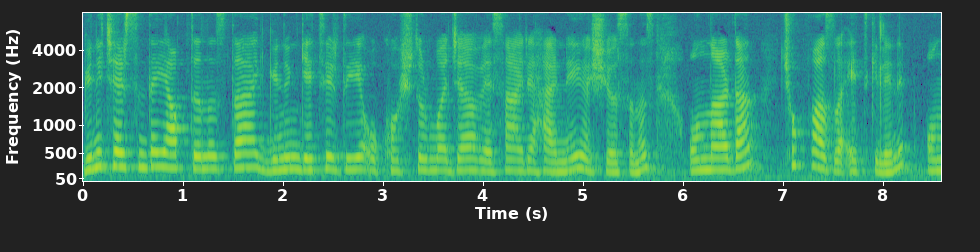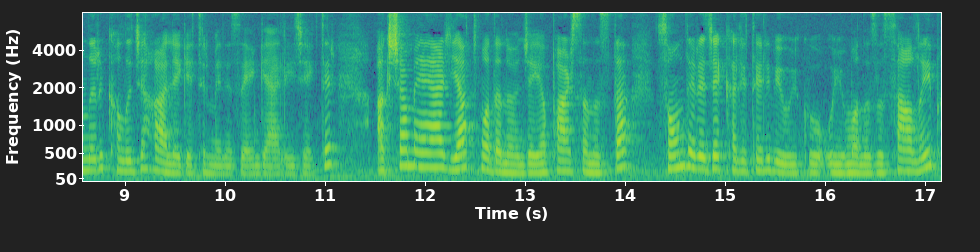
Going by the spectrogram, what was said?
Gün içerisinde yaptığınızda günün getirdiği o koşturmaca vesaire her ne yaşıyorsanız onlardan çok fazla etkilenip onları kalıcı hale getirmenizi engelleyecektir. Akşam eğer yatmadan önce yaparsanız da son derece kaliteli bir uyku uyumanızı sağlayıp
